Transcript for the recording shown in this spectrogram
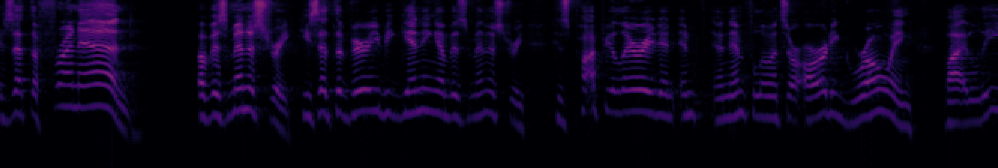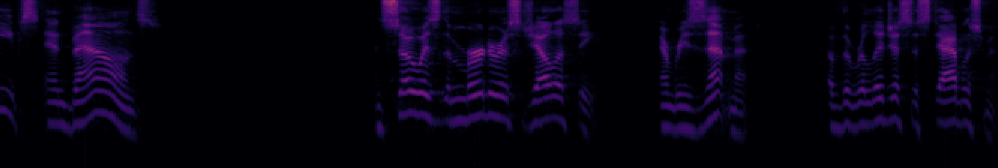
is at the front end of his ministry. He's at the very beginning of his ministry. His popularity and, influence are already growing by leaps and bounds. And so is the murderous jealousy and resentment of the religious establishment,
